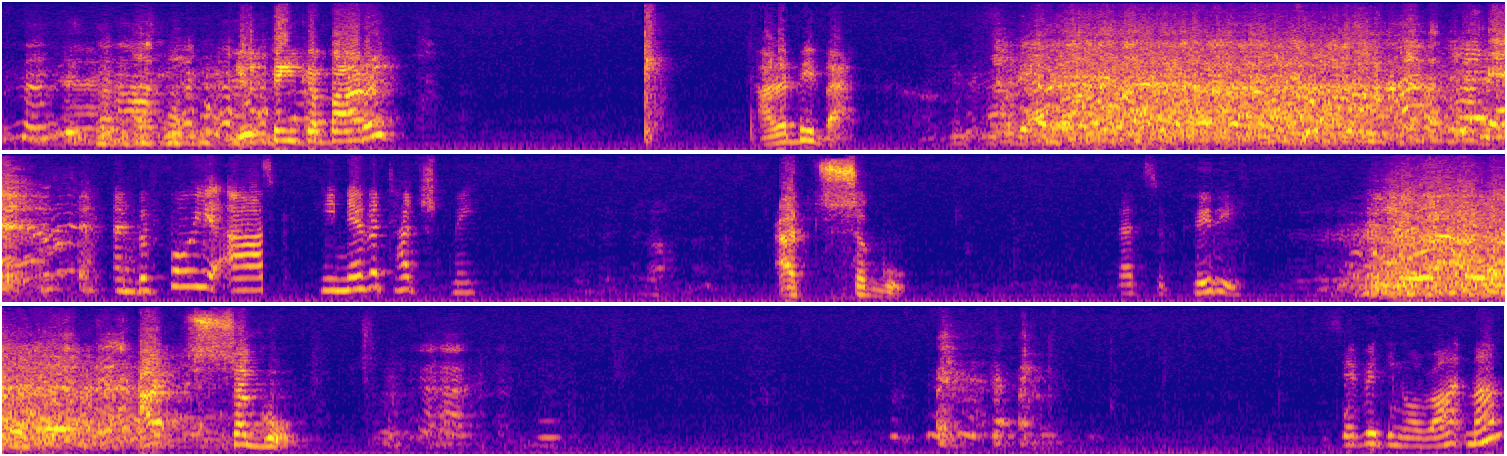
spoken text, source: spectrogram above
you think about it? I'll be back. And before you ask, he never touched me. That's a good. That's a pity. That's a good. Is everything all right, Mum?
